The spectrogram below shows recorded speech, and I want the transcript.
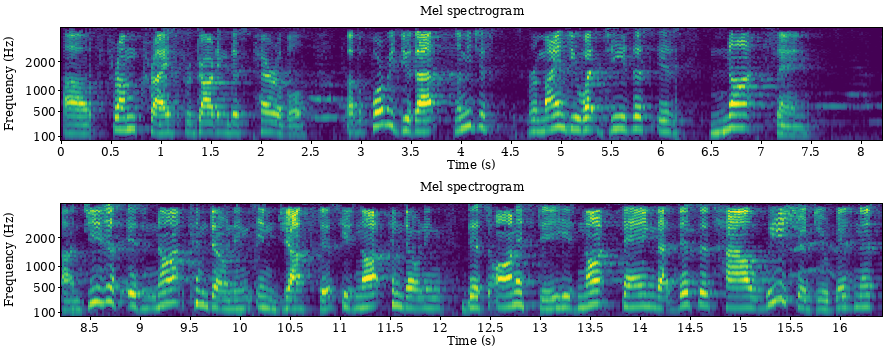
uh, from Christ regarding this parable. But before we do that, let me just remind you what Jesus is not saying. Uh, Jesus is not condoning injustice. He's not condoning dishonesty. He's not saying that this is how we should do business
